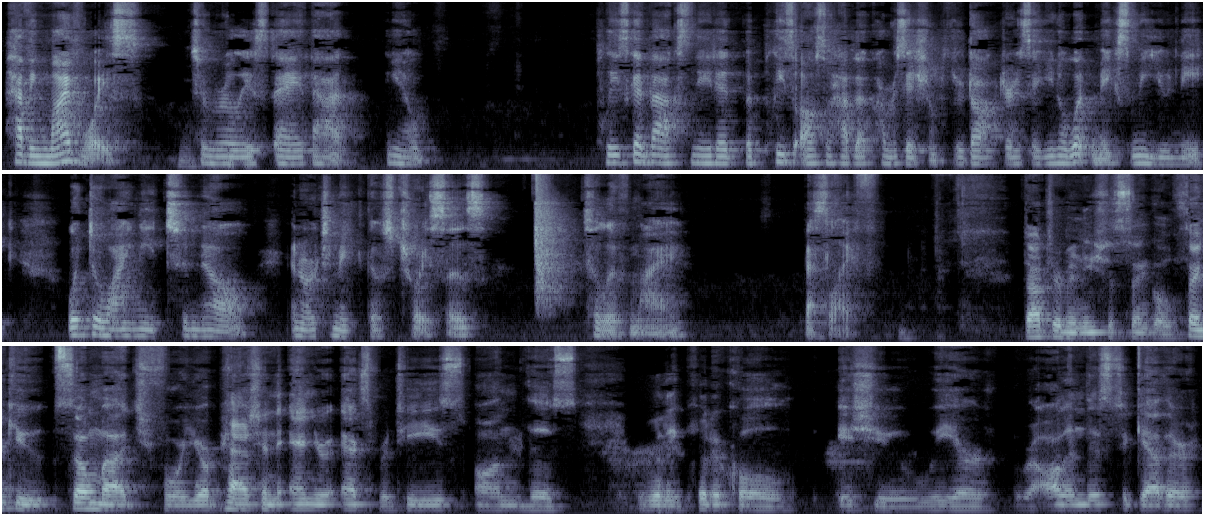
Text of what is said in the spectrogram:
having my voice to mm-hmm. really say that you know please get vaccinated but please also have that conversation with your doctor and say you know what makes me unique what do i need to know in order to make those choices to live my best life Dr. Manisha Singhal, thank you so much for your passion and your expertise on this really critical issue. We are we're all in this together.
